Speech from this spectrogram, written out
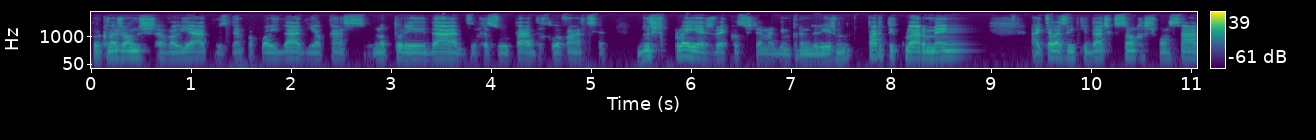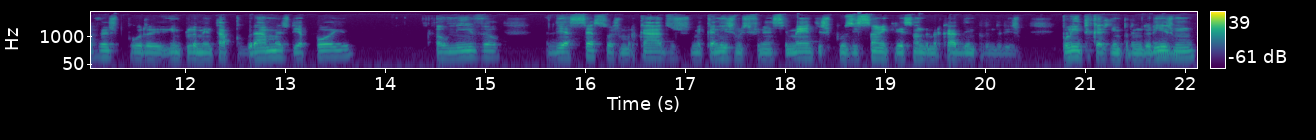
porque nós vamos avaliar, por exemplo, a qualidade e alcance, notoriedade, resultado, relevância dos players do ecossistema de empreendedorismo, particularmente aquelas entidades que são responsáveis por implementar programas de apoio ao nível de acesso aos mercados, mecanismos de financiamento, exposição e criação de mercado de empreendedorismo, políticas de empreendedorismo,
